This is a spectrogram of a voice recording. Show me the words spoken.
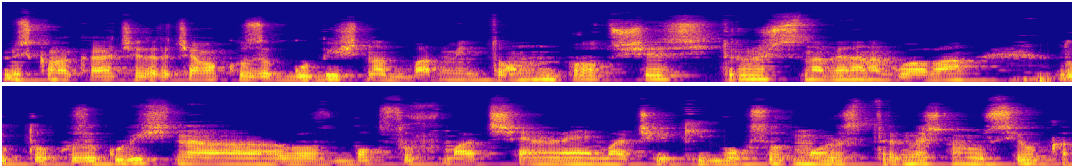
Но искам да кажа, че да речем, ако загубиш над бадминтон, просто ще си тръгнеш с наведена глава. Докато ако загубиш на, в боксов матч, ММА матч или кикбоксов, може да си тръгнеш на носилка.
